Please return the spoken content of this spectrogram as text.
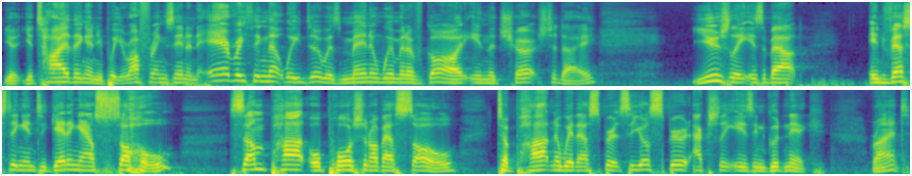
you, you're tithing and you put your offerings in and everything that we do as men and women of God in the church today usually is about investing into getting our soul some part or portion of our soul to partner with our spirit. So your spirit actually is in good nick, right?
